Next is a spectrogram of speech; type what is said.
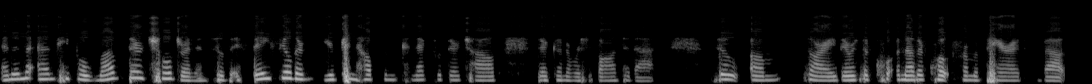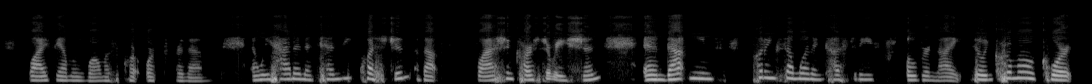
And in the end, people love their children, and so if they feel that you can help them connect with their child, they're going to respond to that. So, um, sorry, there was a qu another quote from a parent about why Family Wellness Court worked for them. And we had an attendee question about flash incarceration, and that means putting someone in custody overnight. So in criminal court,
